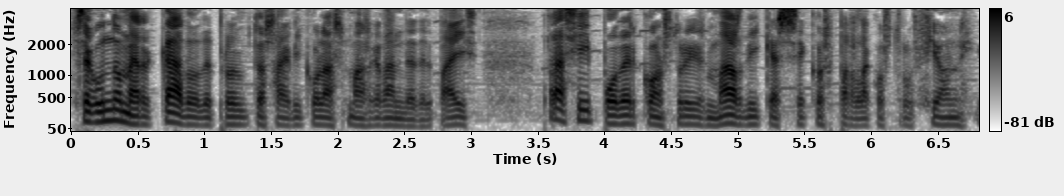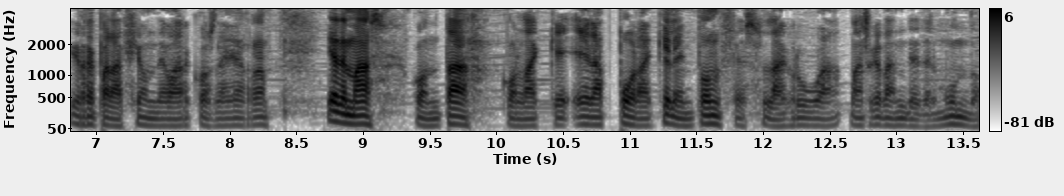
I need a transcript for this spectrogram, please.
el segundo mercado de productos agrícolas más grande del país, para así poder construir más diques secos para la construcción y reparación de barcos de guerra y además contar con la que era por aquel entonces la grúa más grande del mundo.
